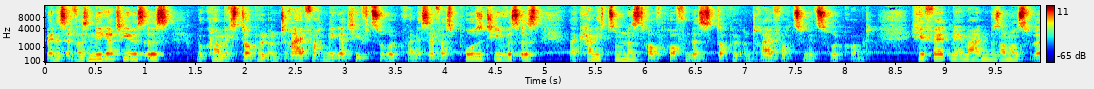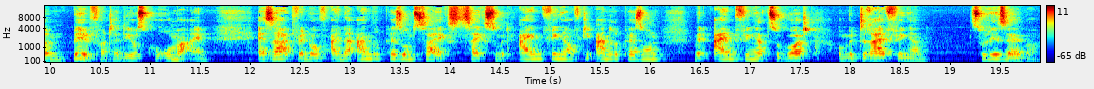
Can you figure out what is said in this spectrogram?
Wenn es etwas Negatives ist, bekomme ich es doppelt und dreifach negativ zurück. Wenn es etwas Positives ist, dann kann ich zumindest darauf hoffen, dass es doppelt und dreifach zu mir zurückkommt. Hier fällt mir immer ein besonderes ähm, Bild von Thaddeus Koroma ein. Er sagt, wenn du auf eine andere Person zeigst, zeigst du mit einem Finger auf die andere Person, mit einem Finger zu Gott und mit drei Fingern zu dir selber.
